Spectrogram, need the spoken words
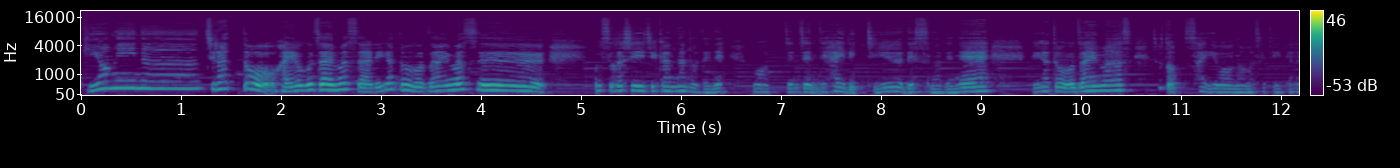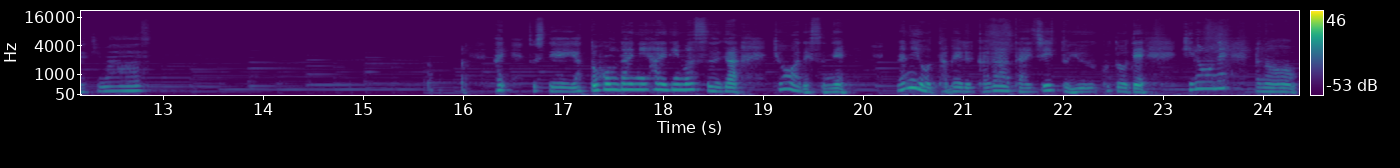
清見ぬ、ちらっとおはようございます。ありがとうございます。お忙しい時間なのでね、もう全然出入り自由ですのでね、ありがとうございます。ちょっと作業を飲ませていただきます。はい。そして、やっと本題に入りますが、今日はですね、何を食べるかが大事ということで、昨日ね、あの、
